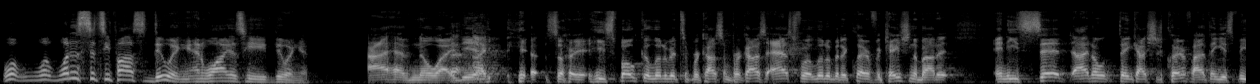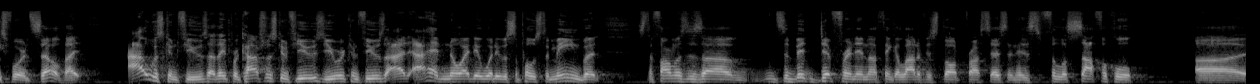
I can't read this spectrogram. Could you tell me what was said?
What, what, what is Tsitsipas doing and why is he doing it? I have no uh, idea. I, sorry, he spoke a little bit to Prakash, and Prakash asked for a little bit of clarification about it, and he said, "I don't think I should clarify. I think it speaks for itself." I, I was confused. I think Prakash was confused. You were confused. I, I had no idea what it was supposed to mean. But Stefanos is uh, it's a bit different, and I think a lot of his thought process and his philosophical uh,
